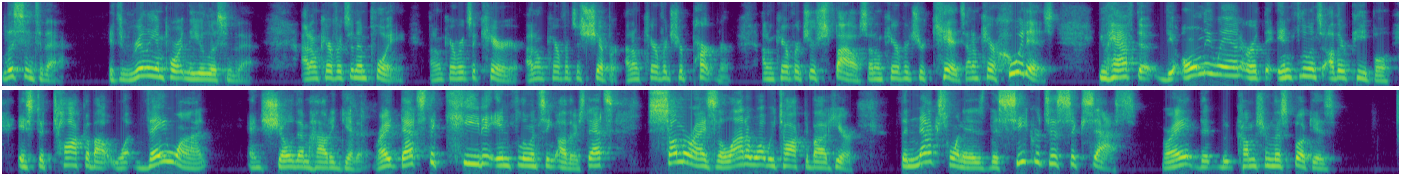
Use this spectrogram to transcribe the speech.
Listen to that. It's really important that you listen to that. I don't care if it's an employee. I don't care if it's a carrier. I don't care if it's a shipper. I don't care if it's your partner. I don't care if it's your spouse. I don't care if it's your kids. I don't care who it is. You have to, the only way on earth to influence other people is to talk about what they want and show them how to get it, right? That's the key to influencing others. That's summarizes a lot of what we talked about here. The next one is the secret to success, right? That comes from this book is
